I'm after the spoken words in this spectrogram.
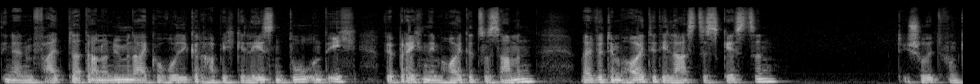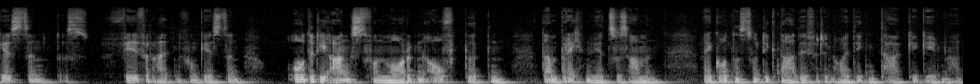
In einem Faltblatt der anonymen Alkoholiker habe ich gelesen, du und ich, wir brechen im Heute zusammen, weil wir dem Heute die Last des Gestern, die Schuld von gestern, das Fehlverhalten von gestern oder die Angst von morgen aufbürden dann brechen wir zusammen, weil Gott uns nur die Gnade für den heutigen Tag gegeben hat.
